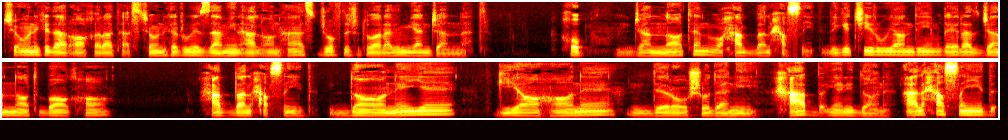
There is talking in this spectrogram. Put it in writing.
چه اونی که در آخرت هست چه اونی که روی زمین الان هست جفتش تو عربی میگن جنت. خب جنات و حب الحصید. دیگه چی رویاندیم غیر از جنات باغ ها حب الحصید دانه گیاهان درو شدنی حب یعنی دانه. الحصید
